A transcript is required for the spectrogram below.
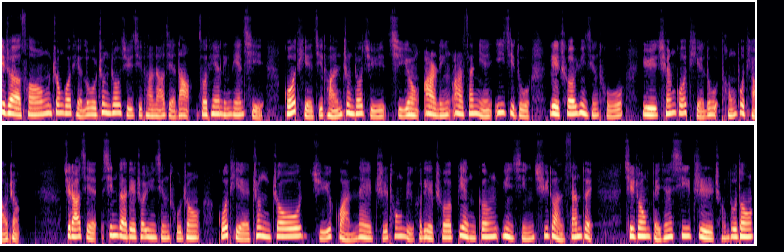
记者从中国铁路郑州局集团了解到，昨天零点起，国铁集团郑州局启用二零二三年一季度列车运行图，与全国铁路同步调整。据了解，新的列车运行图中，国铁郑州局管内直通旅客列车变更运行区段三对，其中北京西至成都东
